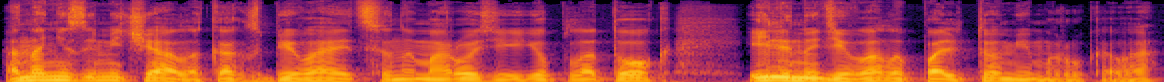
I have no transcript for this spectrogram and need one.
Она не замечала, как сбивается на морозе ее платок, или надевала пальто мимо рукава.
